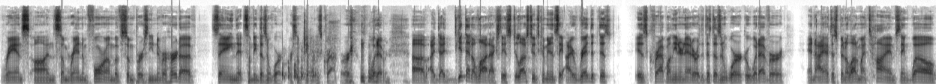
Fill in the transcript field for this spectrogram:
rants on some random forum of some person you've never heard of saying that something doesn't work or something is crap or whatever. Uh, I, I, get that a lot actually. A lot of students come in and say, "I read that this is crap on the internet or that this doesn't work or whatever," and I have to spend a lot of my time saying, "Well."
